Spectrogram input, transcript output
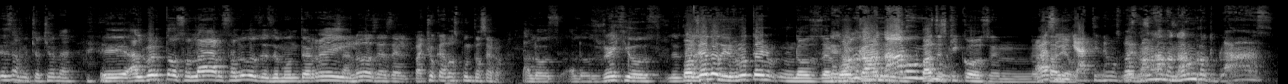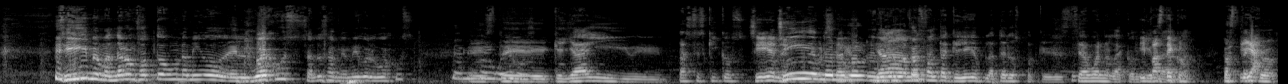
esa muchachona. Eh, Alberto Solar, saludos desde Monterrey. Saludos desde el Pachuca 2.0. A los, a los regios. Les, Por cierto, disfruten los del Les volcán un- Pates Kikos en el Ah, estadio. sí, ya tenemos les van a mandar un rotoplas. Sí, me mandaron foto un amigo del Huejus. Saludos a mi amigo el Huejus. Este, que ya hay eh, pastes quicos. Sí, en Sí, el, en el- Ya el nada volcán. más falta que llegue Plateros para que sea buena la Y contienda. Pasteco. Y Pasteco.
